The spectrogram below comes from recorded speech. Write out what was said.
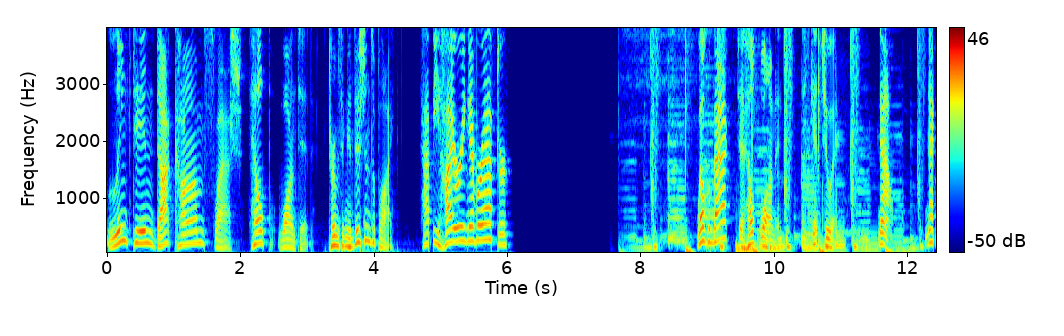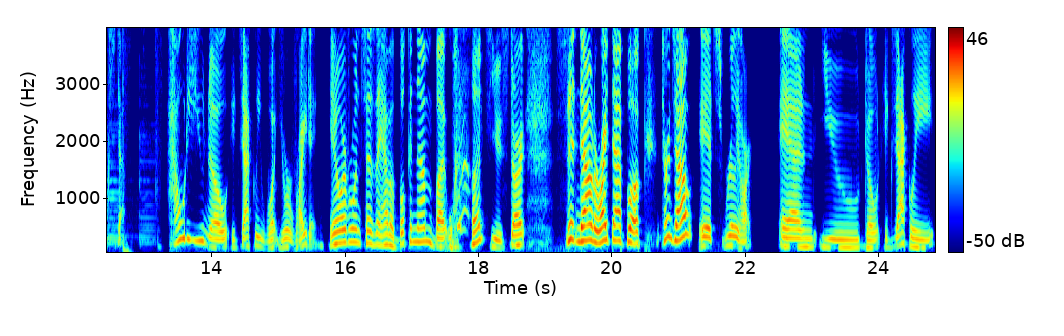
linkedin.com slash help wanted. Terms and conditions apply. Happy hiring ever after. Welcome back to Help Wanted. Let's get to it. Now, next step. How do you know exactly what you're writing? You know, everyone says they have a book in them, but once you start sitting down to write that book, turns out it's really hard. And you don't exactly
